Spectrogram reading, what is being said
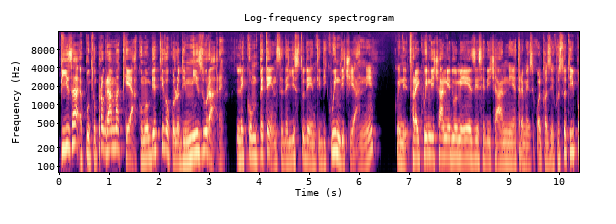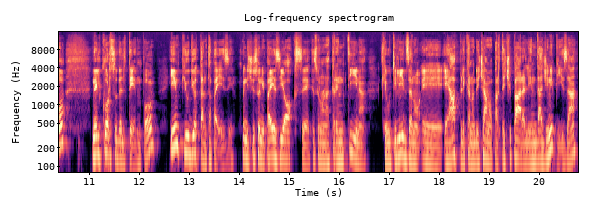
PISA è appunto un programma che ha come obiettivo quello di misurare le competenze degli studenti di 15 anni quindi fra i 15 anni e 2 mesi, 16 anni e 3 mesi, qualcosa di questo tipo, nel corso del tempo, in più di 80 paesi. Quindi ci sono i paesi OXE, che sono una trentina, che utilizzano e, e applicano, diciamo, a partecipare alle indagini PISA,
